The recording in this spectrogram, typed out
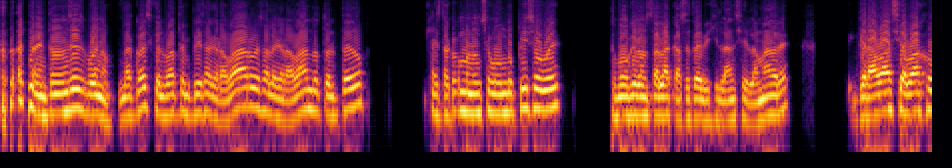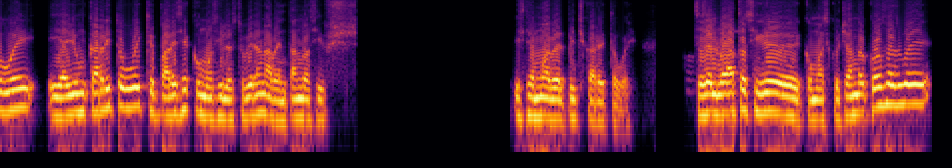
Entonces, bueno, la cosa es que el vato empieza a grabar, güey, sale grabando todo el pedo. Está como en un segundo piso, güey. Supongo que no está la caseta de vigilancia y la madre. Graba hacia abajo, güey, y hay un carrito, güey, que parece como si lo estuvieran aventando así. Y se mueve el pinche carrito, güey. Entonces el vato sigue como escuchando cosas, güey,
